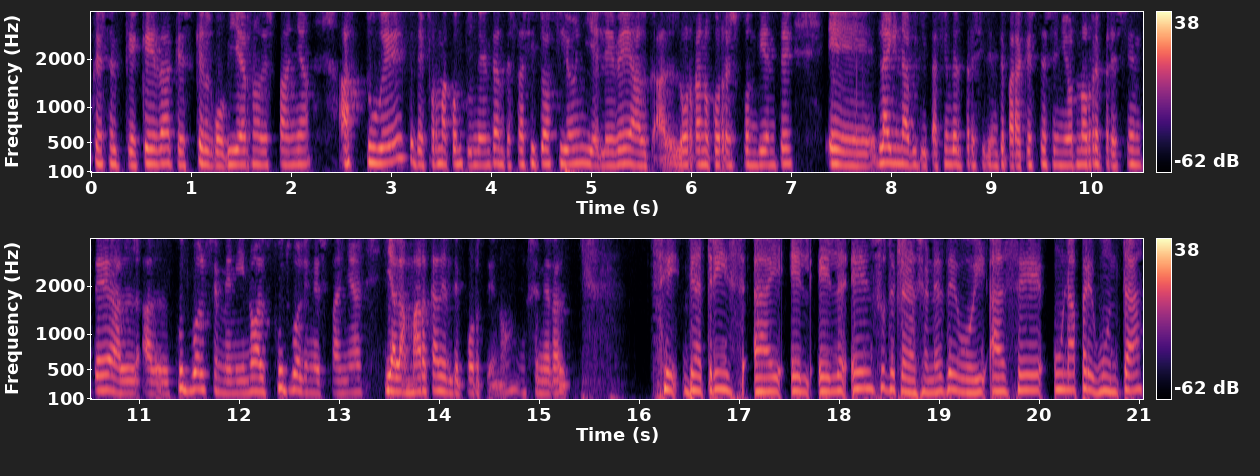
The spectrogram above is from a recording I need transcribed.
que es el que queda, que es que el Gobierno de España actúe de forma contundente ante esta situación y eleve al, órgano correspondiente eh, la inhabilitación del presidente para que este señor no represente al, fútbol femenino, al fútbol en España y a la marca del deporte ¿no? en general. Sí, Beatriz, él, en sus declaraciones de hoy hace una pregunta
